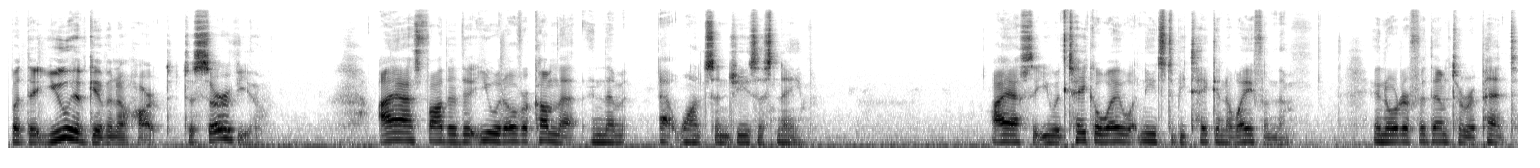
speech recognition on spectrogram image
but that you have given a heart to serve you. I ask, Father, that you would overcome that in them at once in Jesus' name. I ask that you would take away what needs to be taken away from them in order for them to repent,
